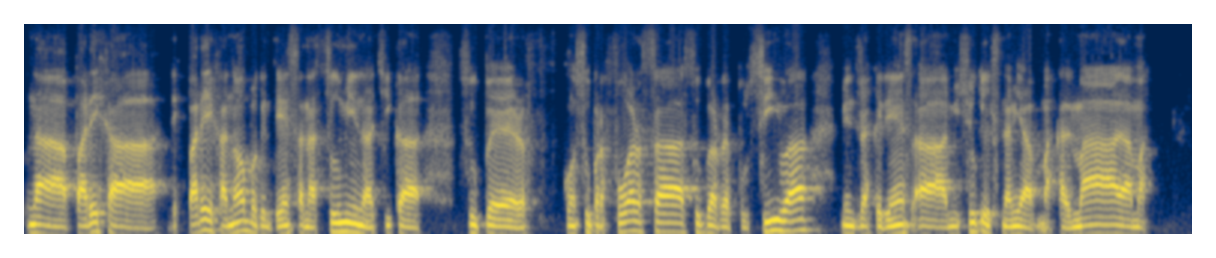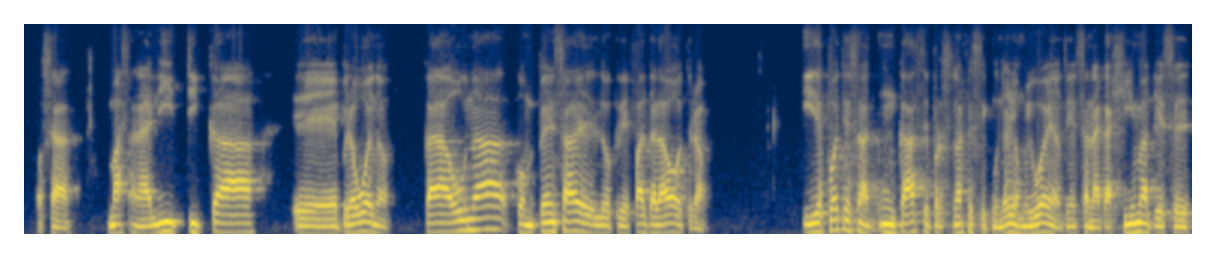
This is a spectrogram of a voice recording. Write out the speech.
una pareja despareja, ¿no? Porque tienes a Natsumi, una chica súper con super fuerza, súper repulsiva, mientras que tienes a Miyuki, que es una amiga más calmada, más, o sea, más analítica, eh, pero bueno, cada una compensa lo que le falta a la otra. Y después tienes un cast de personajes secundarios muy buenos. Tienes a Nakajima, que es el,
